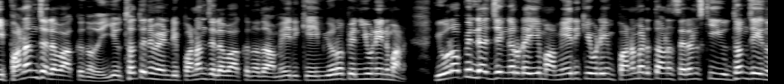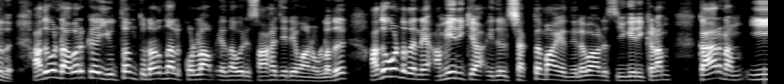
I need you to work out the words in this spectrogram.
ഈ പണം ചെലവാക്കുന്നത് ഈ യുദ്ധത്തിന് വേണ്ടി പണം ചെലവാക്കുന്നത് അമേരിക്കയും യൂറോപ്യൻ യൂണിയനുമാണ്. യൂറോപ്യൻ രാജ്യങ്ങളുടെയും അമേരിക്കയുടെയും പണമെടുത്താണ് സെലൻസ്കി യുദ്ധം ചെയ്യുന്നത്. അതുകൊണ്ട് അവർക്ക് യുദ്ധം തുടർന്നാൽ കൊള്ളാം എന്ന ഒരു സാഹചര്യമാണ് ഉള്ളത് അതുകൊണ്ട് തന്നെ അമേരിക്ക ഇതിൽ ശക്തമായ നിലപാട് സ്വീകരിക്കണം. കാരണം ഈ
